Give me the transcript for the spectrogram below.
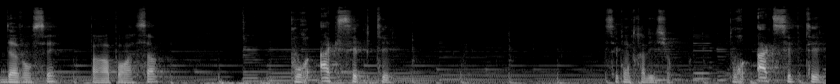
d'avancer par rapport à ça pour accepter ces contradictions, pour accepter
